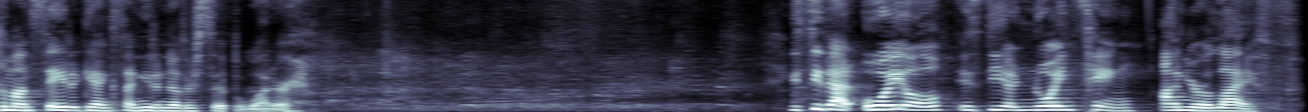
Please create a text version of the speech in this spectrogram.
Come on, say it again because I need another sip of water. You see, that oil is the anointing on your life.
